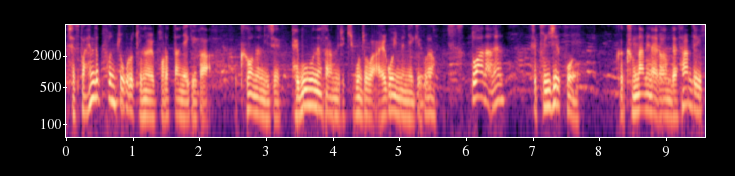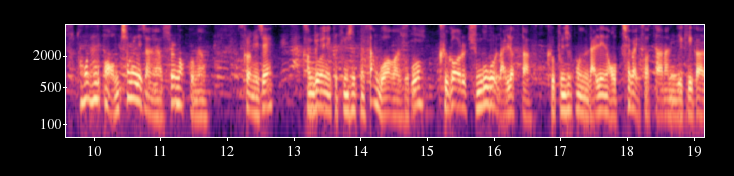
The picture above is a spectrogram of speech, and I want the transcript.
제스퍼 핸드폰 쪽으로 돈을 벌었다는 얘기가 그거는 이제 대부분의 사람들이 기본적으로 알고 있는 얘기고요. 또 하나는 이제 분실폰 그 강남이나 이런 데 사람들이 핸드폰 엄청 흘리잖아요. 술 먹으면. 그럼 이제 강종현이 그 분실폰 싹 모아가지고 그거를 중국으로 날렸다. 그 분실폰을 날리는 업체가 있었다라는 얘기가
